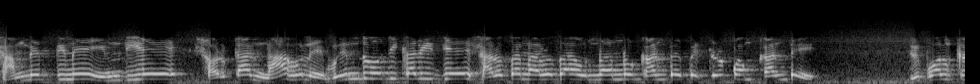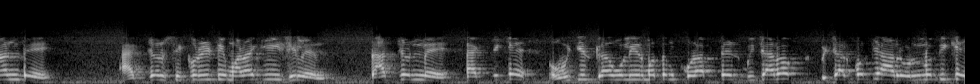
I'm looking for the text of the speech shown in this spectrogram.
সামনের দিনে এনডিএ সরকার না হলে শুভেন্দু অধিকারী যে সারদা নারদা অন্যান্য কাণ্ডে, পেট্রোল পাম্প কাণ্ডে, ত্রিপল কাণ্ডে একজন সিকিউরিটি মারা গিয়েছিলেন, তার জন্য একদিকে অভিজিৎ গাঙ্গুলির মতন করাপ্টেড বিচারক, বিচারপতি, আর অন্যদিকে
